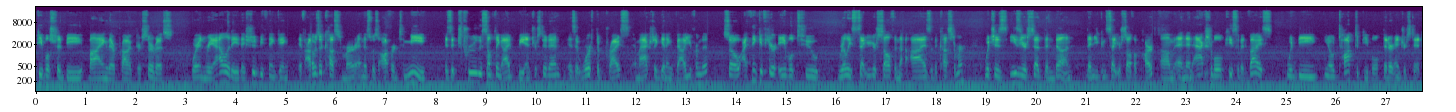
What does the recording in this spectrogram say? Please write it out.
people should be buying their product or service. Where in reality, they should be thinking, if I was a customer and this was offered to me, is it truly something I'd be interested in? Is it worth the price? Am I actually getting value from this? So I think if you're able to really set yourself in the eyes of the customer, which is easier said than done, then you can set yourself apart. Um, and an actionable piece of advice would be, you know, talk to people that are interested.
